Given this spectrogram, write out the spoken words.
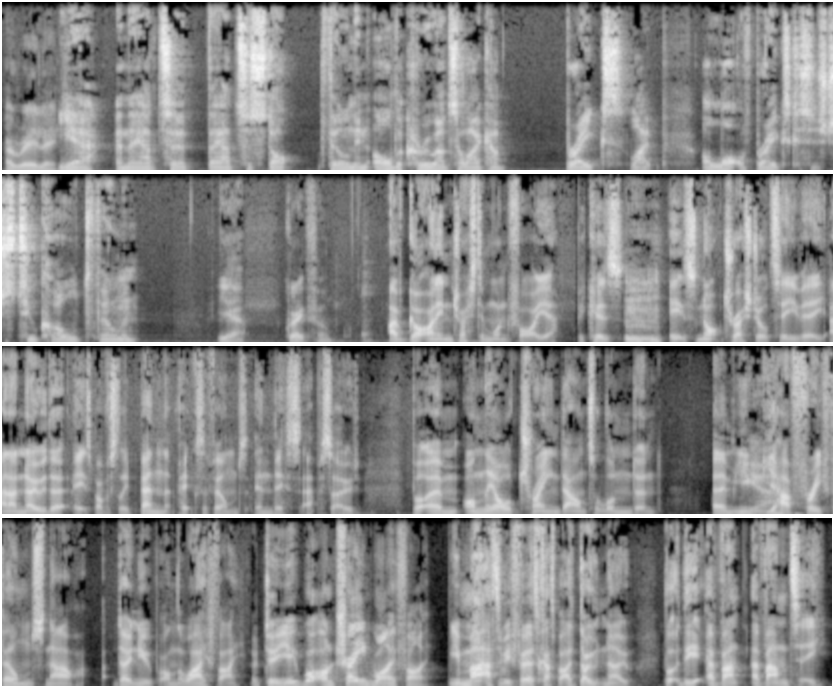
oh, really? Yeah, and they had to they had to stop filming. All the crew had to like have breaks, like a lot of breaks, because it's just too cold filming. Yeah, great film. I've got an interesting one for you because it's not terrestrial TV, and I know that it's obviously Ben that picks the films in this episode. But um, on the old train down to London, um, you Yeah. you have free films now, don't you? On the Wi-Fi, Oh, do you? What on train Wi-Fi? you might have to be first class, but I don't know. But the Avant- Avanti,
